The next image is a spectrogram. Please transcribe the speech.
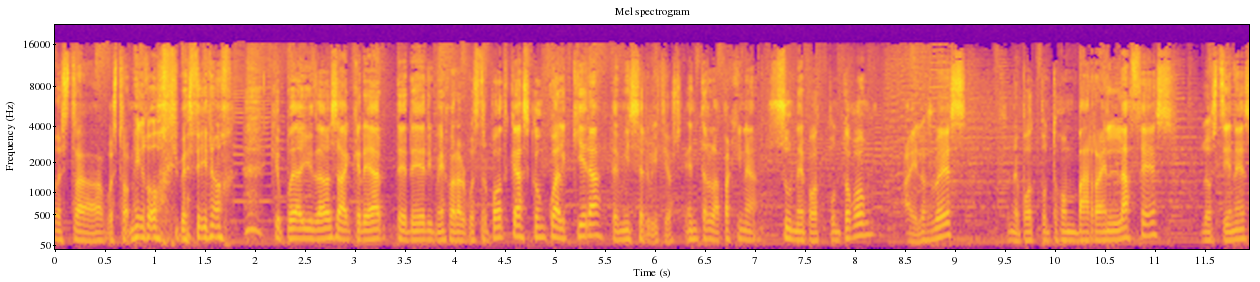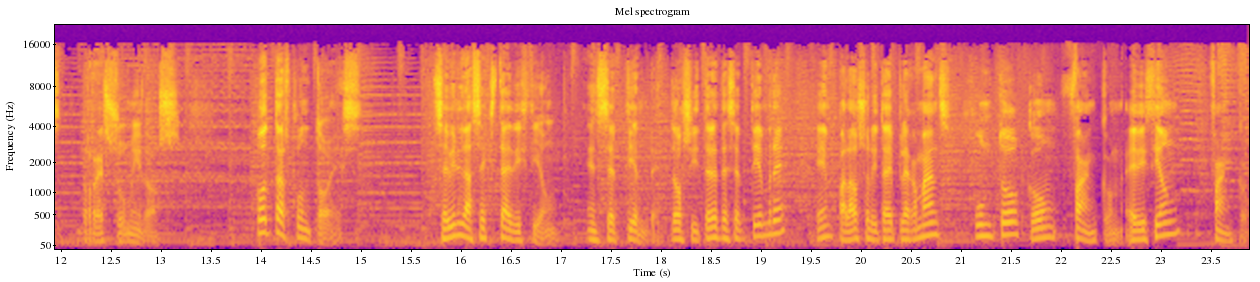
vuestra, vuestro amigo y vecino que puede ayudaros a crear, tener y mejorar vuestro podcast con cualquiera de mis servicios. Entra a la página sunepod.com, ahí los ves, sunepod.com barra enlaces, los tienes resumidos. Podcast.es. Se viene la sexta edición en septiembre, 2 y 3 de septiembre, en Palau Solità y Plegamans, junto con Fancon, edición Fancon.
